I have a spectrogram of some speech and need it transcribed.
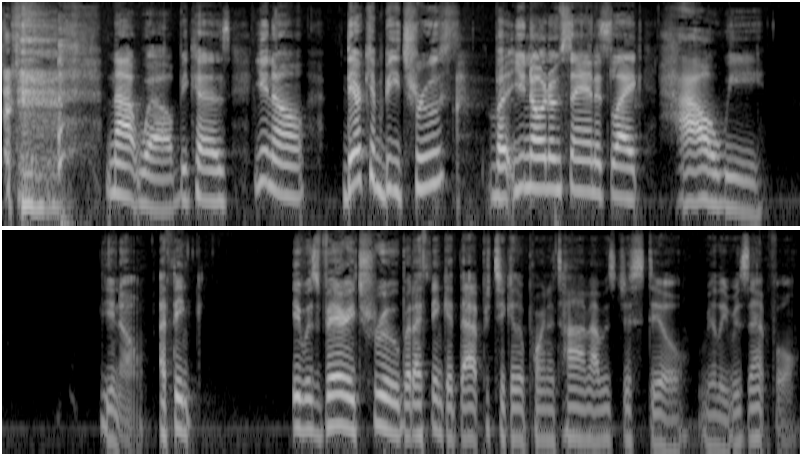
Not well because, you know, there can be truth, but you know what I'm saying? It's like how we, you know, I think it was very true, but I think at that particular point in time, I was just still really resentful.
